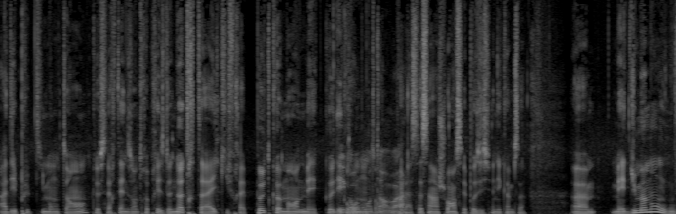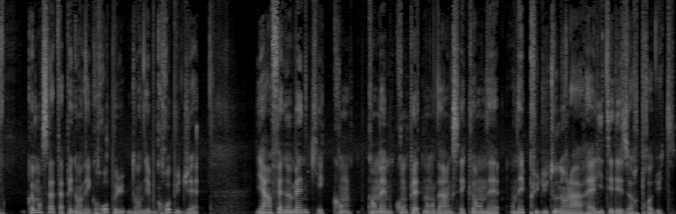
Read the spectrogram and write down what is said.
à des plus petits montants que certaines entreprises de notre taille qui feraient peu de commandes, mais que des, Des gros, gros montants. montants, voilà. ça, c'est un choix, on s'est positionné comme ça. Euh, mais du moment où vous commencez à taper dans des gros, dans des gros budgets, il y a un phénomène qui est quand même complètement dingue, c'est qu'on n'est on est plus du tout dans la réalité des heures produites.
